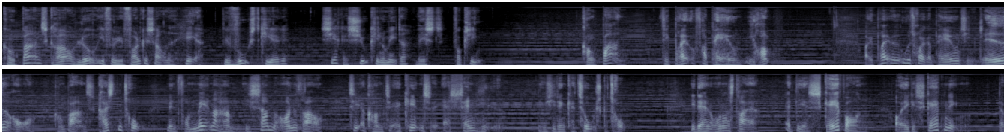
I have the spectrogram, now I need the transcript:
Kong Barns grav lå ifølge folkesavnet her ved Vust Kirke, cirka 7 km vest for Klim. Kong Barn fik brev fra paven i Rom og i brevet udtrykker paven sin glæde over kong Barns kristentro, men formaner ham i samme åndedrag til at komme til erkendelse af sandheden, det vil sige den katolske tro. I det han understreger, at det er skaberen og ikke skabningen, der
